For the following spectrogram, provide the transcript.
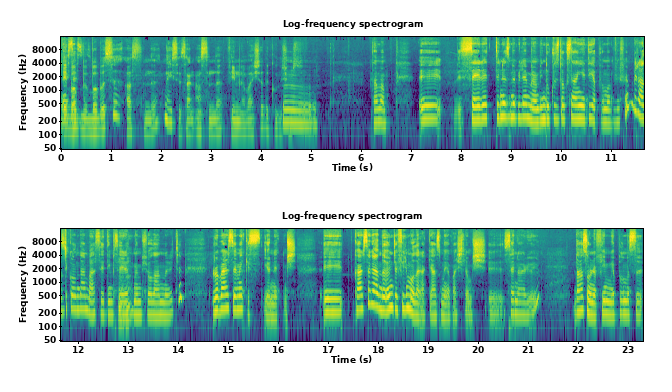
E, Neyse. bab- babası aslında neyse sen aslında filmle başla da konuşuruz. Hmm. Tamam. Ee, seyrettiniz mi bilemiyorum. 1997 yapımı bir film. Birazcık ondan bahsedeyim seyretmemiş olanlar için. Robert Zemeckis yönetmiş. Ee, Carl Sagan da önce film olarak yazmaya başlamış e, senaryoyu. Daha sonra film yapılması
